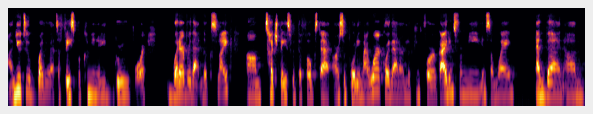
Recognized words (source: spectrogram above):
on YouTube, whether that's a Facebook community group or whatever that looks like. Um, touch base with the folks that are supporting my work or that are looking for guidance from me in some way. And then, um,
